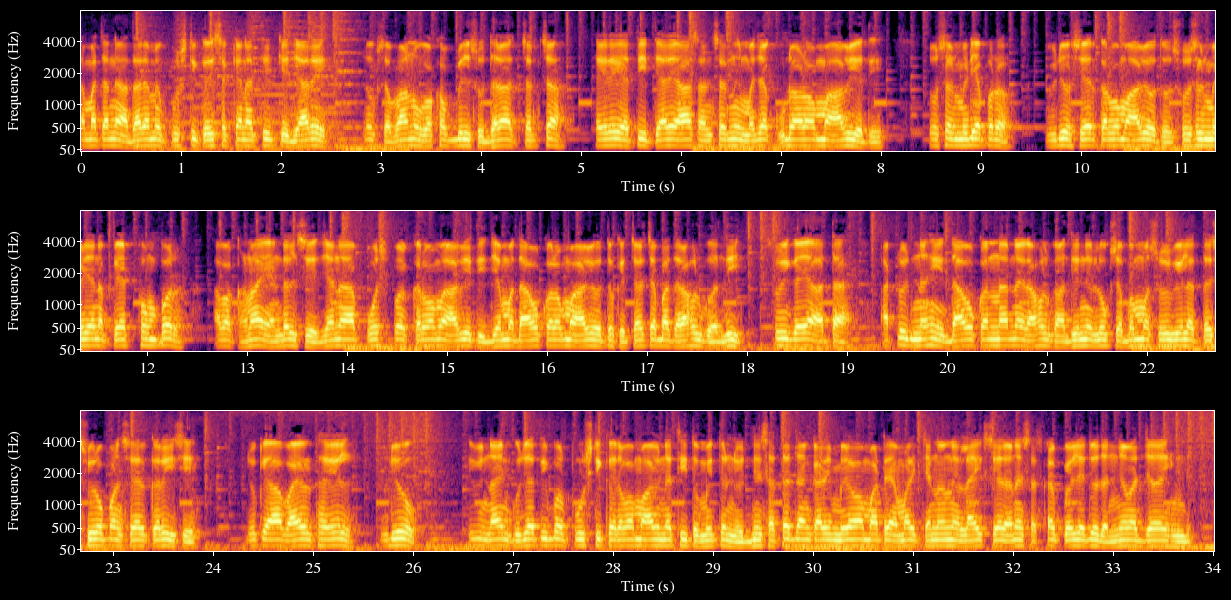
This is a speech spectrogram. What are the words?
સમાચારને આધારે અમે પુષ્ટિ કરી શક્યા નથી કે જ્યારે લોકસભાનું વકફ બિલ સુધારા ચર્ચા થઈ રહી હતી ત્યારે આ સાંસદની મજાક ઉડાડવામાં આવી હતી. સોશિયલ મીડિયા પર વીડિયો શેર કરવામાં આવ્યો હતો. સોશિયલ મીડિયાના પ્લેટફોર્મ પર આવા ઘણા હેન્ડલ છે. જેના આ પોસ્ટ પર કરવામાં આવી હતી. જેમાં દાવો કરવામાં આવ્યો હતો કે ચર્ચા બાદ રાહુલ ગાંધી સૂઈ ગયા હતા. આટલું જ નહીં, દાવો કરનારને રાહુલ ગાંધીને લોકસભામાં સૂઈ ગયેલા તસવીરો પણ શેર કરી છે. જોકે આ વાયરલ થયેલ વીડિયો ટીવી નાઇન ગુજરાતી પર પુષ્ટિ કરવામાં આવી નથી. તો મિત્રો, ન્યૂઝની સતત જાણકારી મેળવવા માટે અમારી ચેનલને લાઇક, શેર અને સબસ્ક્રાઈબ કરી લેજો. ધન્યવાદ. જય હિન્દ.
